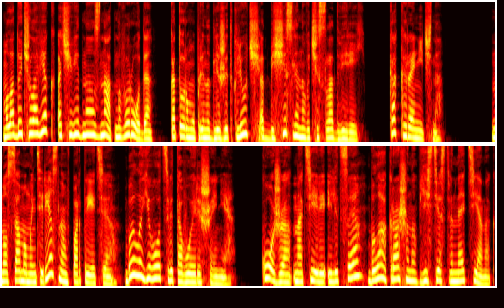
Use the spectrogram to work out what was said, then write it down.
Молодой человек, очевидно, знатного рода, которому принадлежит ключ от бесчисленного числа дверей. Как иронично. Но самым интересным в портрете было его цветовое решение. Кожа на теле и лице была окрашена в естественный оттенок,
